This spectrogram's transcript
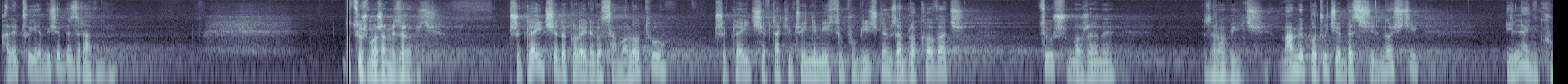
ale czujemy się bezradni. No cóż możemy zrobić? Przykleić się do kolejnego samolotu, przykleić się w takim czy innym miejscu publicznym, zablokować. Cóż możemy zrobić? Mamy poczucie bezsilności i lęku.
